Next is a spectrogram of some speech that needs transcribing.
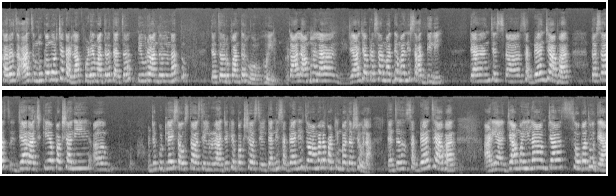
खरंच आज मुकमोर्चा काढला. पुढे मात्र त्याचं तीव्र आंदोलनात त्याचं रूपांतर हो होईल. काल आम्हाला ज्या ज्या प्रसार माध्यमांनी साथ दिली त्यांचे स- सगळ्यांचे आभार. तसंच ज्या राजकीय पक्षांनी म्हणजे कुठल्याही संस्था असतील राजकीय पक्ष असतील त्यांनी सगळ्यांनी जो आम्हाला पाठिंबा दर्शवला त्यांचे सगळ्यांचे आभार. आणि ज्या महिला आमच्यासोबत होत्या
